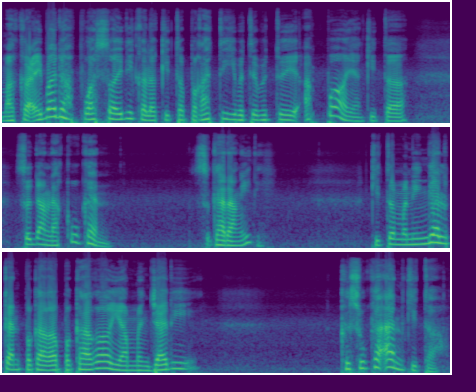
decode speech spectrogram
Maka ibadah puasa ini kalau kita perhati betul-betul apa yang kita sedang lakukan sekarang ini. Kita meninggalkan perkara-perkara yang menjadi kesukaan kita.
